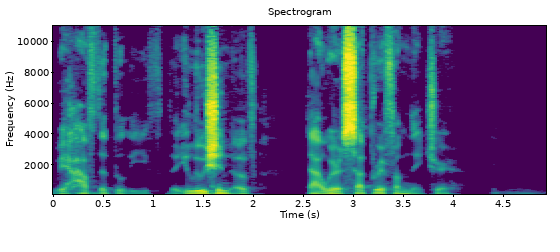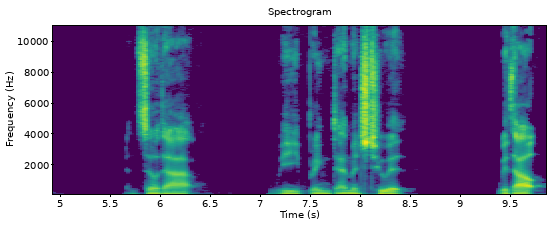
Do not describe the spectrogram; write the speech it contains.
we have the belief, the illusion of that we're separate from nature and so that we bring damage to it without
